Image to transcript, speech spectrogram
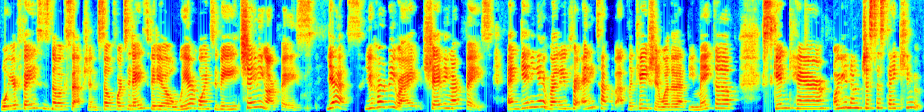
Well, your face is no exception. So for today's video, we are going to be shaving our face. Yes, you heard me right, shaving our face and getting it ready for any type of application, whether that be makeup, skincare, or you know, just to stay cute.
